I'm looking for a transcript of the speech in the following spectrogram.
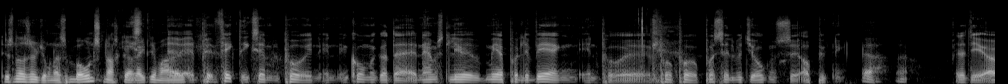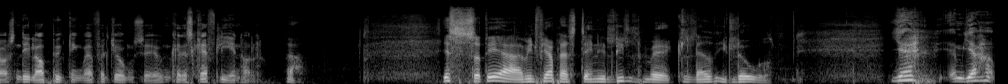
Det er sådan noget, som Jonas Mogensen også gør rigtig meget. Et perfekt eksempel på en, en, en komiker, der er nærmest mere på leveringen, end på, øh, på, på, på selve jokens øh, opbygning. Ja, ja. Eller det er også en del opbygning, i hvert fald jokens, øh, hun kalder skriftlige indhold. Ja. Yes, så det er min fjerdeplads, Daniel Lille med Glad i låget. Ja, jamen jeg har,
